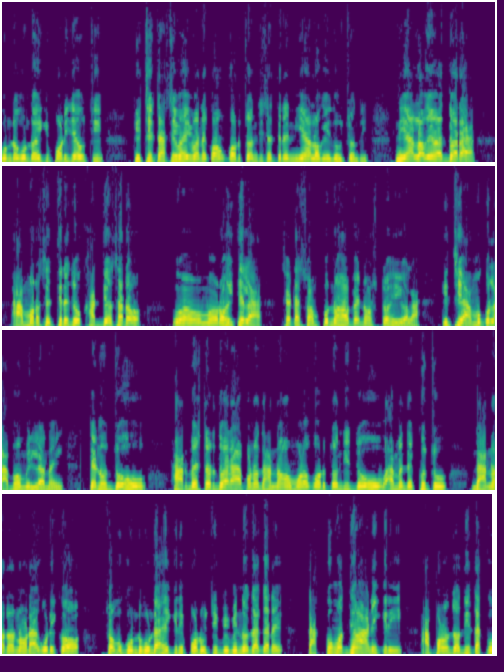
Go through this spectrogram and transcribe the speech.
ଗୁଣ୍ଡ ଗୁଣ୍ଡ ହେଇକି ପଡ଼ିଯାଉଛି। କିଛି ଚାଷୀ ଭାଇମାନେ କ'ଣ କରୁଛନ୍ତି ସେଥିରେ ନିଆଁ ଲଗେଇ ଦେଉଛନ୍ତି। ନିଆଁ ଲଗେଇବା ଦ୍ୱାରା ଆମର ସେଥିରେ ଯେଉଁ ଖାଦ୍ୟ ସାର ରହିଥିଲା ସେଟା ସମ୍ପୂର୍ଣ୍ଣ ଭାବେ ନଷ୍ଟ ହେଇଗଲା। କିଛି ଆମକୁ ଲାଭ ମିଳିଲା ନାହିଁ। ତେଣୁ ଯେଉଁ ହାର୍ଭେଷ୍ଟର ଦ୍ୱାରା ଆପଣ ଧାନ ଅମଳ କରୁଛନ୍ତି ଯେଉଁ ଆମେ ଦେଖୁଛୁ ଧାନର ନଡ଼ା ଗୁଡ଼ିକ ସବୁ ଗୁଣ୍ଡୁଗୁଣ୍ଡା ହେଇକିରି ପଡ଼ୁଛି ବିଭିନ୍ନ ଜାଗାରେ ତାକୁ ମଧ୍ୟ ଆଣିକିରି ଆପଣ ଯଦି ତାକୁ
